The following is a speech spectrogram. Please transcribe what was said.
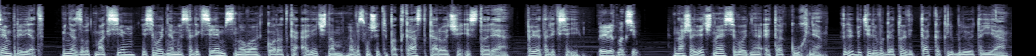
Всем привет! Меня зовут Максим, и сегодня мы с Алексеем снова коротко о вечном. Вы слушаете подкаст «Короче, история». Привет, Алексей. Привет, Максим. Наша вечная сегодня — это кухня. Любите ли вы готовить так, как люблю это я?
